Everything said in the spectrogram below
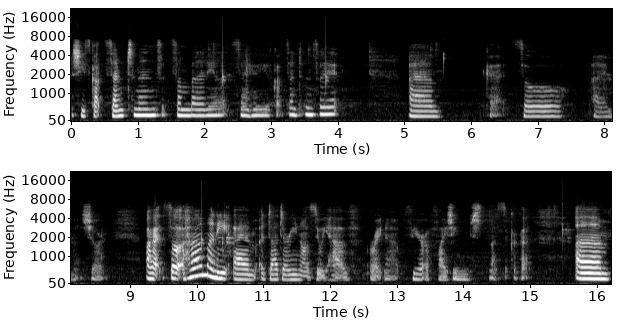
she's got sentiments with somebody. Let's say who you've got sentiments with. Um, okay, so I'm not sure. Okay, so how many um Dadderinos do we have right now? Fear of fighting domestic. Okay. Um.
